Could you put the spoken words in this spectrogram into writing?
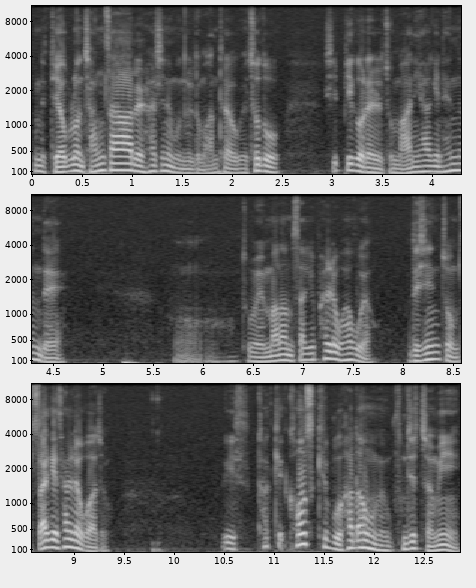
근데 디아블로는 장사를 하시는 분들도 많더라고요. 저도 CP 거래를 좀 많이 하긴 했는데 어, 좀 웬만하면 싸게 팔려고 하고요. 대신 좀 싸게 살려고 하죠. 이 카오스 큐브 하다 보면 문제점이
